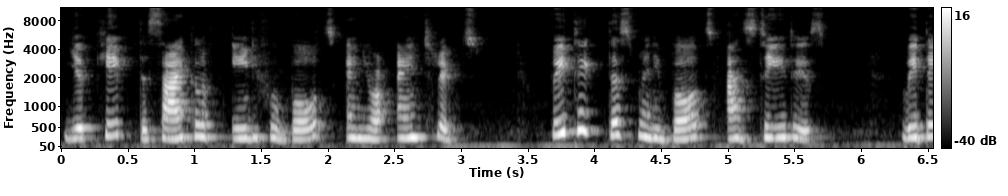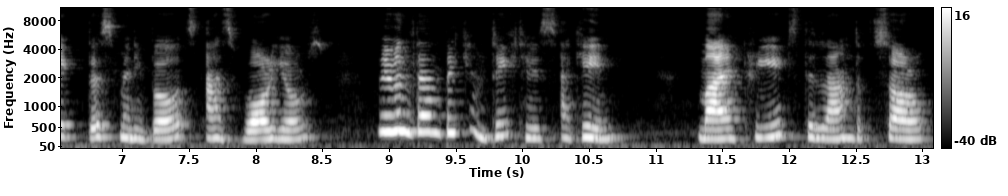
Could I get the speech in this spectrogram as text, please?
You keep the cycle of 84 births in your intellects we take this many births as deities. We take this many births as warriors. We will then become deities again. Maya creates the land of sorrow.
